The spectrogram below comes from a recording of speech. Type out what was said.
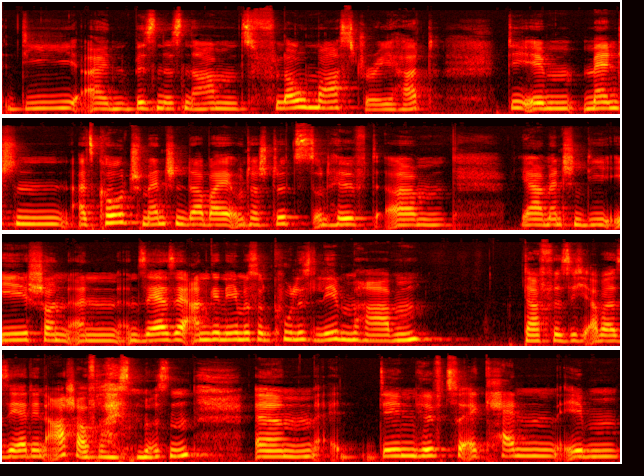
die ein Business namens Flow Mastery hat, die eben Menschen als Coach Menschen dabei unterstützt und hilft, ähm, ja, Menschen, die eh schon ein, ein sehr, sehr angenehmes und cooles Leben haben, dafür sich aber sehr den Arsch aufreißen müssen, ähm, denen hilft zu erkennen, eben,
